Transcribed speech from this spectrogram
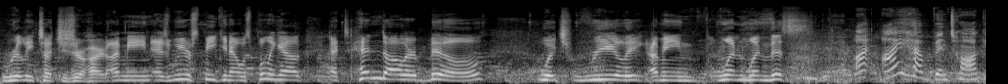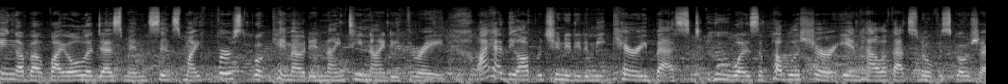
really touches your heart? I mean, as we were speaking, I was pulling out a $10 bill which really, I mean, when when this. I, I have been talking about Viola Desmond since my first book came out in 1993. I had the opportunity to meet Carrie Best, who was a publisher in Halifax, Nova Scotia,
